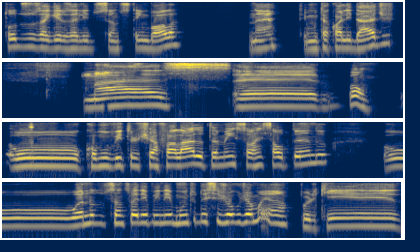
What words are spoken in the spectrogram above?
todos os zagueiros ali do Santos têm bola, né? Tem muita qualidade. Mas é, bom, o, como o Victor tinha falado também, só ressaltando, o ano do Santos vai depender muito desse jogo de amanhã, porque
